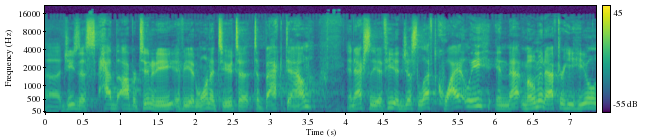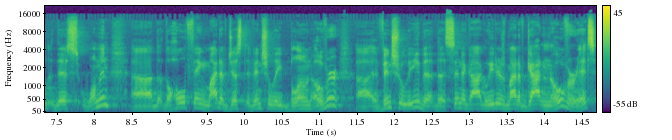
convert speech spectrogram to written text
uh, Jesus had the opportunity, if he had wanted to, to, to back down and actually, if he had just left quietly in that moment after he healed this woman, uh, the, the, whole thing might have just eventually blown over. Uh, eventually, the, the synagogue leaders might have gotten over it.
